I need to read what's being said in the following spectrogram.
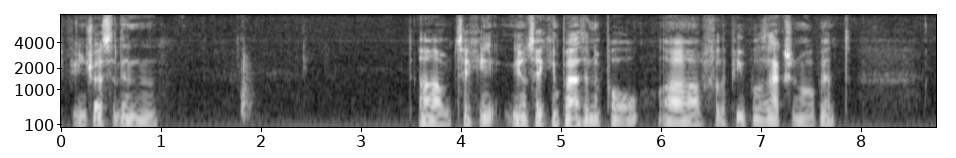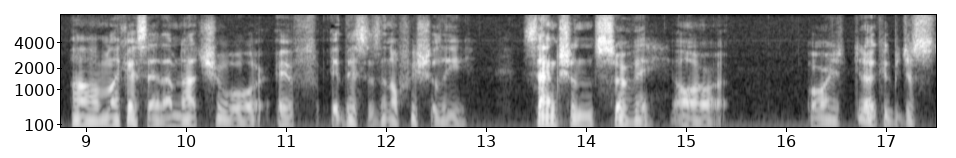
if you're interested in um, taking you know taking part in the poll uh, for the People's Action Movement, um, like I said, I'm not sure if it, this is an officially sanctioned survey or, or you know, it could be just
